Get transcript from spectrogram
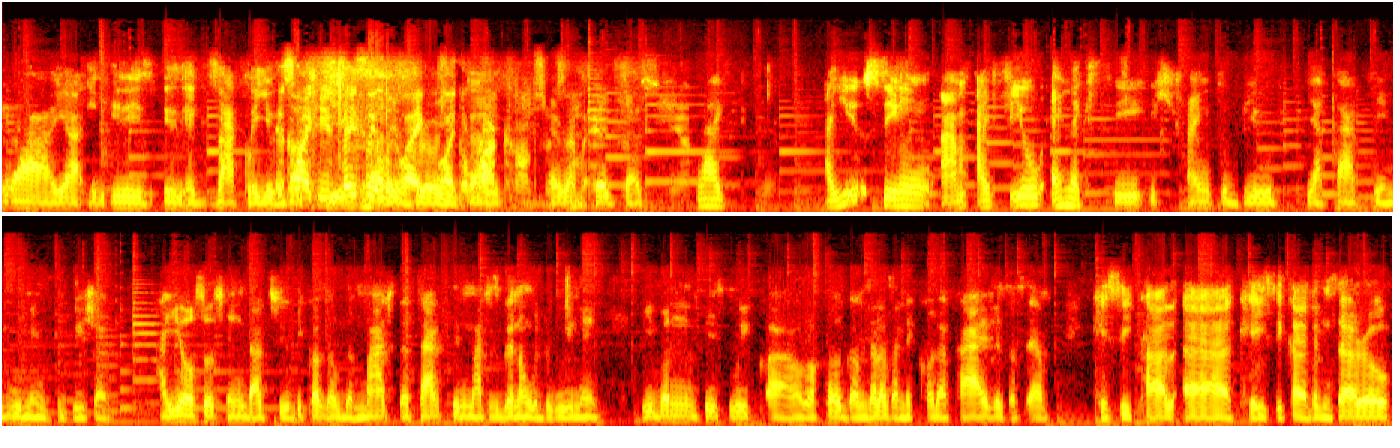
yeah yeah it, it is it, exactly you it's got like he's basically it, like bro, like a rock concert. A type rock of entrance, concert. yeah. like are you seeing um i feel nxt is trying to build their tag team women's division are you also seeing that too because of the match the tag team match is going on with the women even this week uh raquel gonzalez and dakota kai versus um casey Cal, uh Kacy Catanzaro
